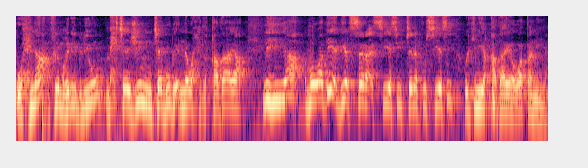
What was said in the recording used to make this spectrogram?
وحنا في المغرب اليوم محتاجين ننتبهوا بأن واحد القضايا اللي هي مواضيع ديال الصراع السياسي والتنافس السياسي ولكن هي قضايا وطنية.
